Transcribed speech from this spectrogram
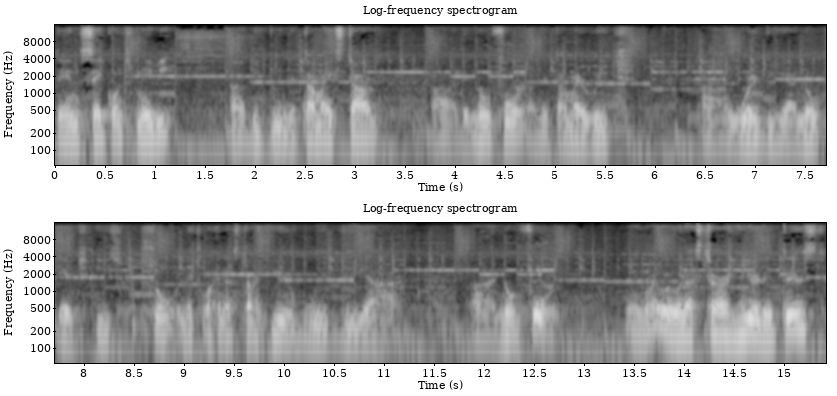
10 seconds maybe uh, between the time I start uh, the Note 4 and the time I reach where the Note Edge is. So let's go ahead and start here with the Note 4 and right we're gonna start here the test.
